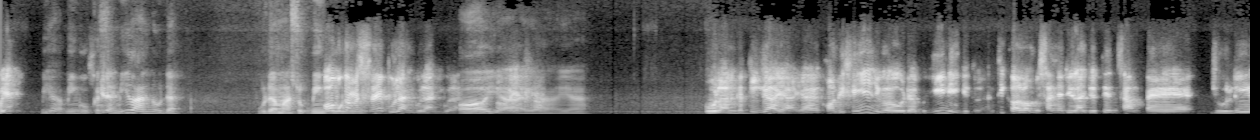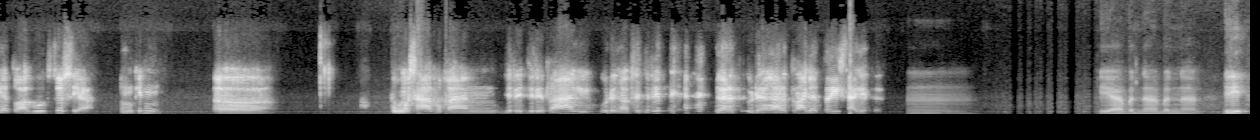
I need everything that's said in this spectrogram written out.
Oh ya? Iya, minggu ke sembilan udah. Udah masuk minggu. Oh, bukan maksudnya bulan, bulan, bulan. Oh iya, oh, iya, iya. iya. Bulan ketiga ya, ya kondisinya juga udah begini gitu. Nanti kalau misalnya dilanjutin sampai Juli atau Agustus ya, mungkin uh, pengusaha bukan jerit-jerit lagi, udah nggak bisa jerit, udah nggak ada tenaga terisa gitu. Hmm. Iya benar-benar. Jadi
